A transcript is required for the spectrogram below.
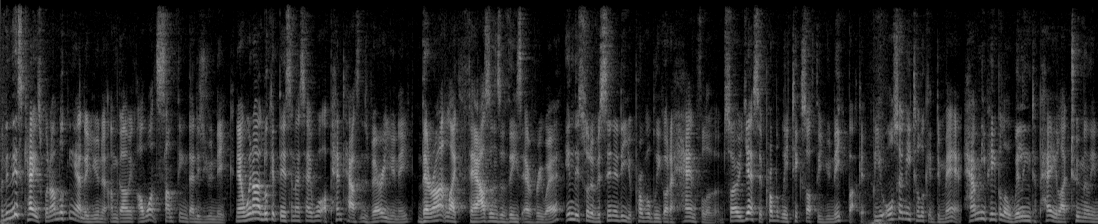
But in this case, when I'm looking at a unit, I'm going, I want something that is unique. Now, when I look at this and I say, well, a penthouse is very unique, there aren't like thousands of these everywhere. In this sort of vicinity, you've probably got a handful of them. So yes, it probably ticks off the unique bucket, but you also need to look at demand. How many people are willing to pay like $2 million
